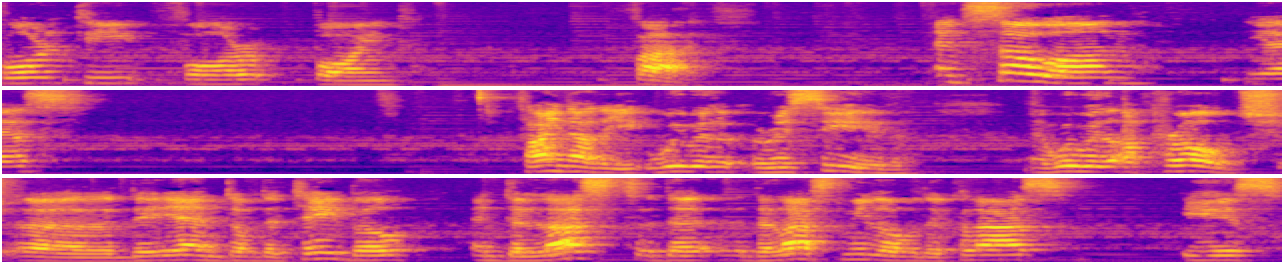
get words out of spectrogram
44.5 and so on yes finally we will receive we will approach uh, the end of the table and the last the, the last middle of the class is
